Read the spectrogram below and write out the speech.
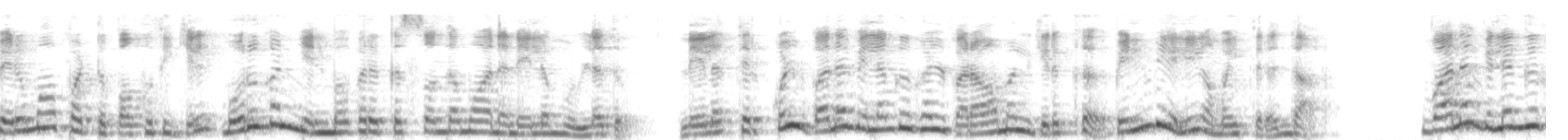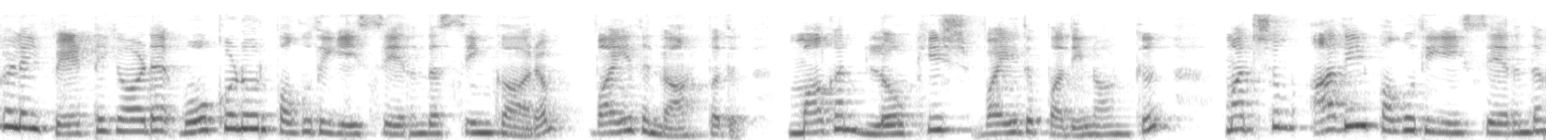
பெருமாப்பட்டு பகுதியில் முருகன் என்பவருக்கு சொந்தமான நிலம் உள்ளது. நிலத்திற்குள் வனவிலங்குகள் வராமல் இருக்க விண்வெளி அமைத்திருந்தார். வனவிலங்குகளை வேட்டையாட மூக்கனூர் பகுதியைச் சேர்ந்த சிங்காரம் வயது நாற்பது மகன் லோகேஷ் வயது பதினான்கு மற்றும் அதே பகுதியைச் சேர்ந்த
